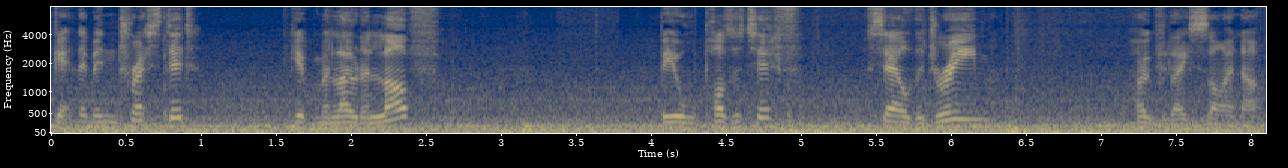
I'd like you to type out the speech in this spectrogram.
get them interested, give them a load of love, be all positive, sell the dream. Hopefully they sign up.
